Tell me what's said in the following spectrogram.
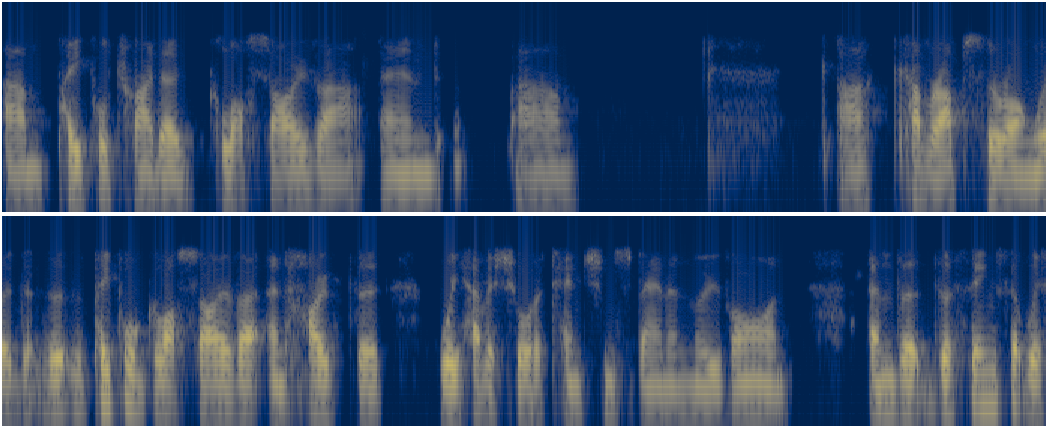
um, people try to gloss over and um, uh, cover up's the wrong word. The, the, people gloss over and hope that we have a short attention span and move on. And the, the things that we're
